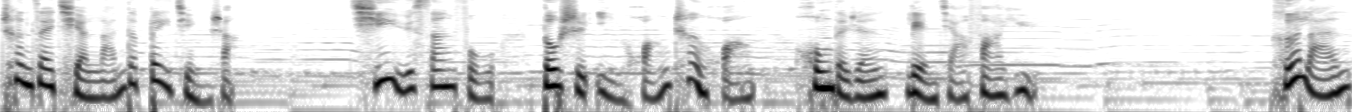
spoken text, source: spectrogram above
衬在浅蓝的背景上，其余三幅都是以黄衬黄，烘得人脸颊发郁。荷兰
